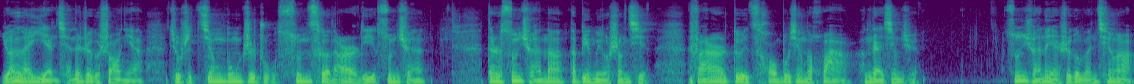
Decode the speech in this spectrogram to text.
原来眼前的这个少年就是江东之主孙策的二弟孙权。但是孙权呢，他并没有生气，反而对曹不兴的话很感兴趣。孙权呢也是个文青啊，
